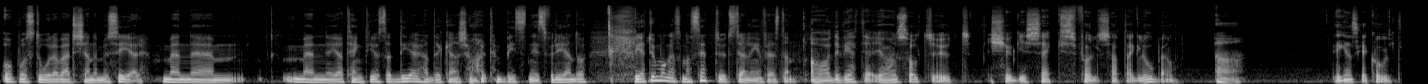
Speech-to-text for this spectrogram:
Och på stora världskända museer. Men, ehm, men jag tänkte just att det hade kanske varit en business. För det är ändå, vet du hur många som har sett utställningen förresten? ja, det vet jag. Jag har sålt ut 26 fullsatta Globen. Ja. Det är ganska coolt.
